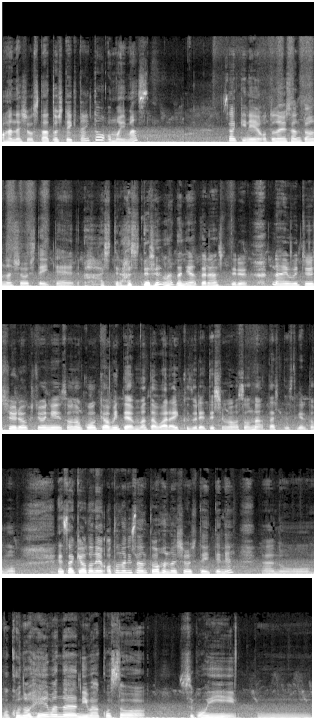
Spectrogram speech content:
お話をスタートしていきたいと思います。さっきねお隣さんと話をしていて走ってる 走ってるまたにあったら走ってる。ライブ中収録中にその光景を見てまた笑い崩れてしまう。そんな私ですけれども。え先ほどねお隣さんとお話をしていてねあのもうこの平和な庭こそすごいうーん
